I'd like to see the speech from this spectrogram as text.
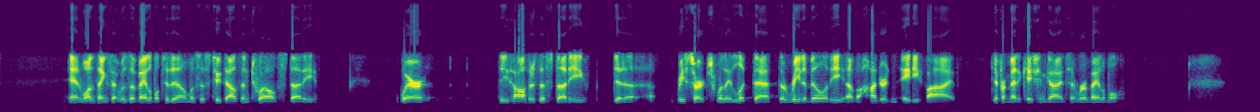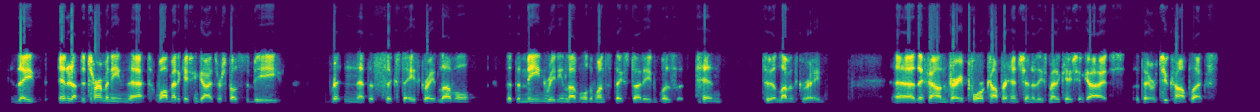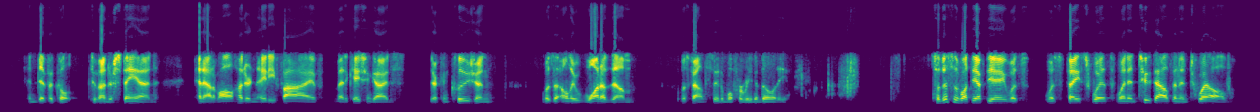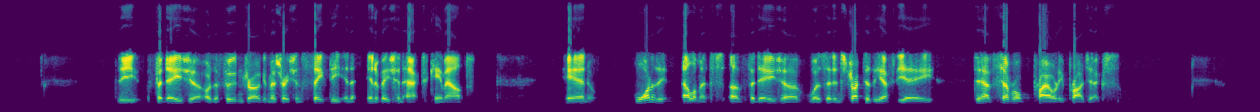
And one of the things that was available to them was this 2012 study where these authors of this study did a research where they looked at the readability of 185 different medication guides that were available. They ended up determining that while medication guides are supposed to be written at the sixth to eighth grade level, that the mean reading level, the ones that they studied, was 10 to 11th grade. Uh, they found very poor comprehension of these medication guides, that they were too complex and difficult to understand. And out of all 185 medication guides, their conclusion was that only one of them was found suitable for readability. So this is what the FDA was was faced with when in 2012 the FDASIA, or the Food and Drug Administration Safety and Innovation Act, came out. And one of the elements of FDASIA was that instructed the FDA to have several priority projects.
